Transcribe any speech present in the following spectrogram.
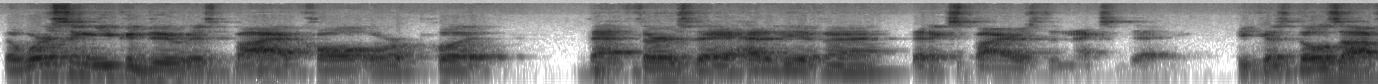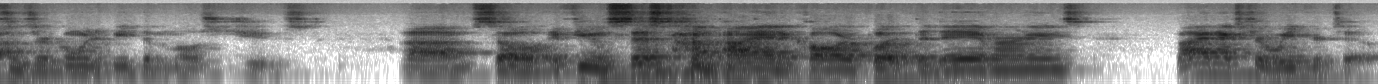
the worst thing you can do is buy a call or a put that Thursday ahead of the event that expires the next day because those options are going to be the most juiced. Um, so if you insist on buying a call or put the day of earnings, buy an extra week or two.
